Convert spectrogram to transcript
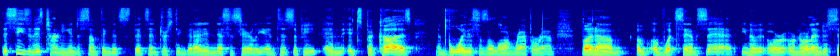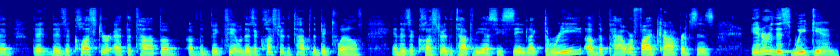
this season is turning into something that's that's interesting that I didn't necessarily anticipate, and it's because, and boy, this is a long wraparound, but um, of, of what Sam said, you know, or, or Norlander said, there, there's a cluster at the top of, of the Big Ten. Well, there's a cluster at the top of the Big Twelve, and there's a cluster at the top of the SEC. Like three of the Power Five conferences enter this weekend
